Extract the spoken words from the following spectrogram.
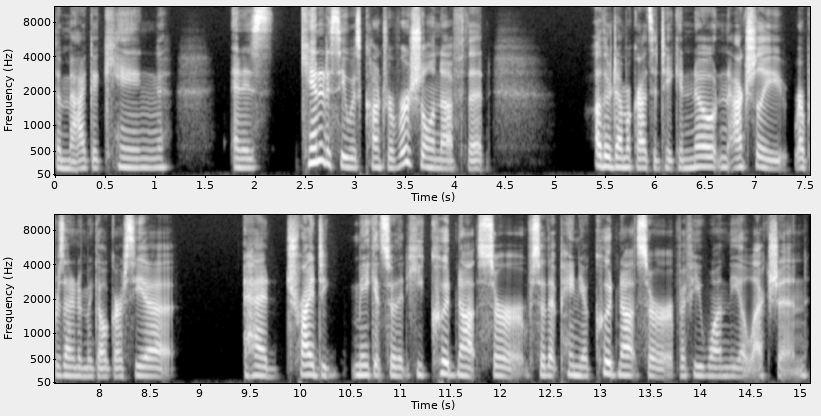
the MAGA king, and his candidacy was controversial enough that other Democrats had taken note. And actually, Representative Miguel Garcia had tried to make it so that he could not serve, so that Pena could not serve if he won the election.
